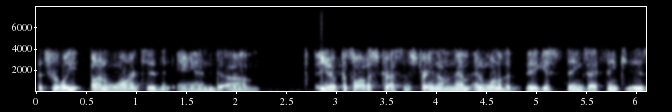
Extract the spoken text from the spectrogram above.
that's really unwarranted and, um, you know, puts a lot of stress and strain on them. And one of the biggest things I think is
